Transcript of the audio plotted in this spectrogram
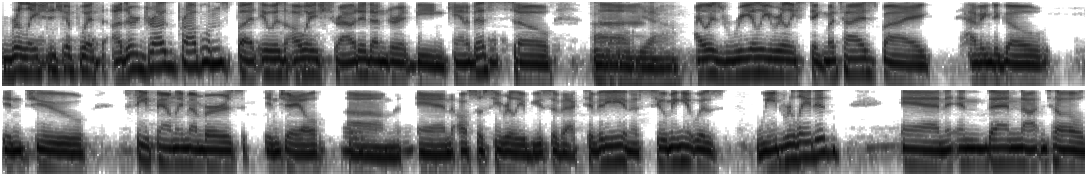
relationship with other drug problems, but it was always shrouded under it being cannabis. So oh, uh, yeah, I was really, really stigmatized by having to go into see family members in jail um, and also see really abusive activity and assuming it was weed related. And and then not until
